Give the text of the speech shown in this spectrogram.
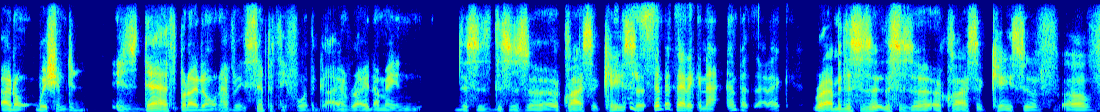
I don't wish him to his death, but I don't have any sympathy for the guy, right? I mean, this is this is a, classic case. that- sympathetic and not empathetic. Right. I mean, this is a this is a, a classic case of of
